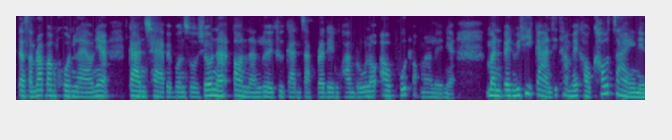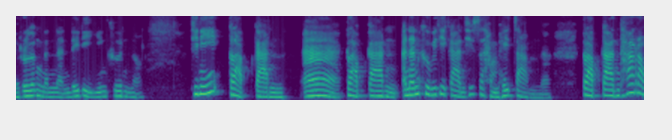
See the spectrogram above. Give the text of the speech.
แต่สำหรับบางคนแล้วเนี่ยการแชร์ไปบนโซเชียลณตอนนั้นเลยคือการจับประเด็นความรู้แล้ว output ออกมาเลยเนี่ย มันเป็นวิธีการที่ทำให้เขาเข้าใจในเรื่องนั้นๆ ได้ดียิ่งขึ้นเนาะทีนี้กลับกันอ่ากลับกัน อันนั้นคือวิธีการที่จะทำให้จำนะกลับกันถ้าเรา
